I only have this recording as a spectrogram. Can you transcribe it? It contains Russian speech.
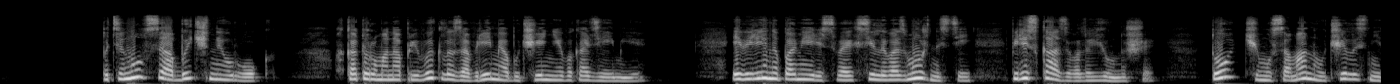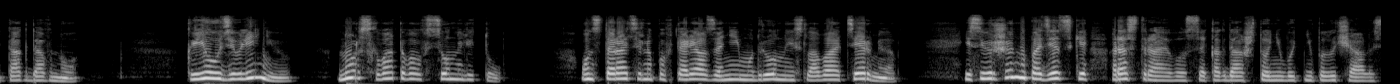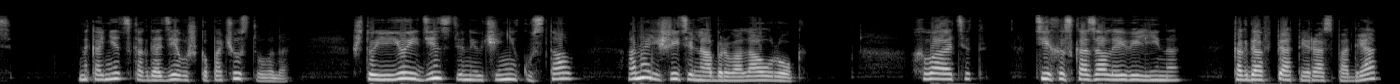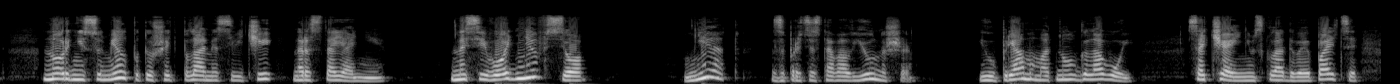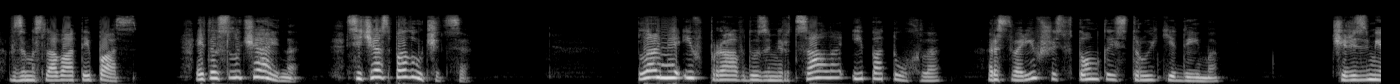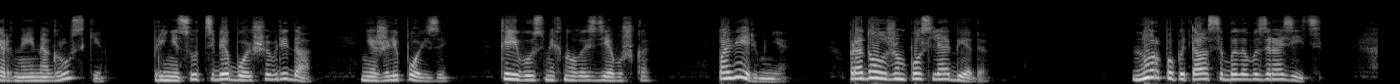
Потянулся обычный урок, к которому она привыкла за время обучения в академии. Эвелина по мере своих сил и возможностей пересказывала юноше то, чему сама научилась не так давно. К ее удивлению, Нор схватывал все на лету. Он старательно повторял за ней мудреные слова терминов и совершенно по-детски расстраивался, когда что-нибудь не получалось. Наконец, когда девушка почувствовала, что ее единственный ученик устал, она решительно оборвала урок. «Хватит», — тихо сказала Эвелина, когда в пятый раз подряд Нор не сумел потушить пламя свечи на расстоянии. «На сегодня все». «Нет», — запротестовал юноша и упрямо мотнул головой, с отчаянием складывая пальцы в замысловатый паз. «Это случайно. Сейчас получится». Пламя и вправду замерцало и потухло, растворившись в тонкой струйке дыма. «Чрезмерные нагрузки принесут тебе больше вреда, нежели пользы», — криво усмехнулась девушка. «Поверь мне, продолжим после обеда». Нор попытался было возразить,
